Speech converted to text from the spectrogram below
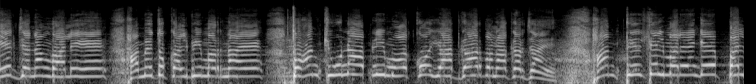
एक जन्म वाले हैं हमें तो कल भी मरना है तो हम क्यों ना अपनी मौत को यादगार बनाकर जाएँ। हम तिल तिल मरेंगे पल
